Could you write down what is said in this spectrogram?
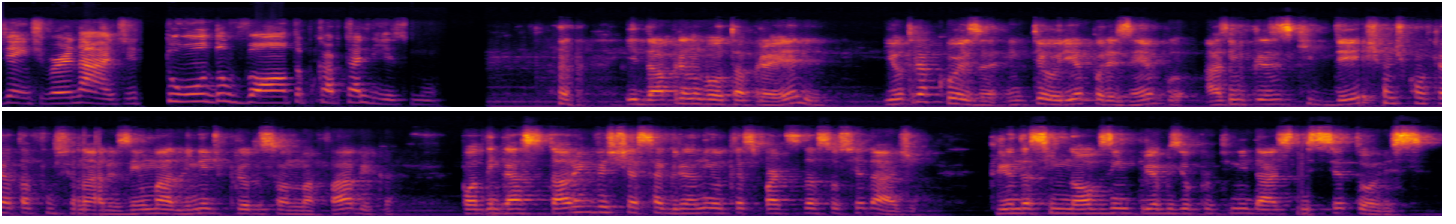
Gente, verdade. Tudo volta para o capitalismo. e dá para não voltar para ele? E outra coisa, em teoria, por exemplo, as empresas que deixam de contratar funcionários em uma linha de produção numa fábrica podem gastar ou investir essa grana em outras partes da sociedade, criando assim novos empregos e oportunidades nesses setores.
